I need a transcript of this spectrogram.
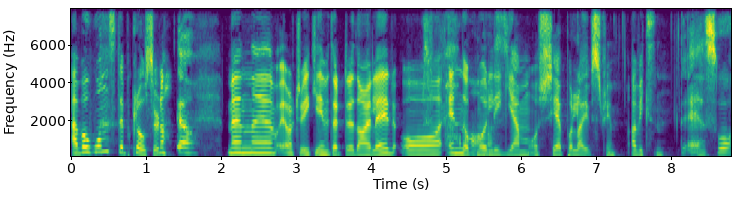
jeg var one step closer, da. Ja. Men eh, jeg ble jo ikke invitert da heller. Og ender opp med å ligge hjemme og se på livestream av Vixen. Det er så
